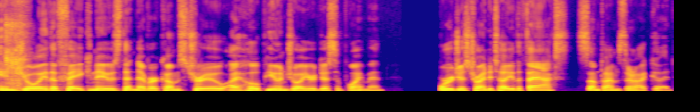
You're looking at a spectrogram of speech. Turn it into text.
Enjoy the fake news that never comes true. I hope you enjoy your disappointment. We're just trying to tell you the facts. Sometimes they're not good.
